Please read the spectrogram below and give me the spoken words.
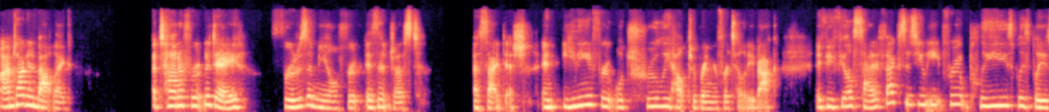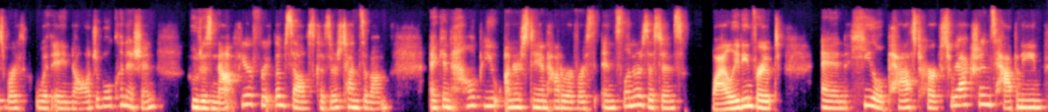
I'm talking about like a ton of fruit in a day. Fruit is a meal. Fruit isn't just a side dish. And eating fruit will truly help to bring your fertility back. If you feel side effects as you eat fruit, please, please, please work with a knowledgeable clinician who does not fear fruit themselves, because there's tons of them, and can help you understand how to reverse insulin resistance while eating fruit and heal past Herx reactions happening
